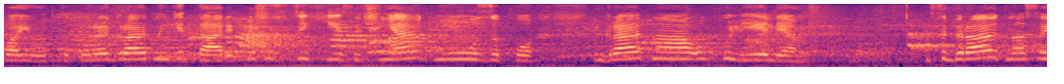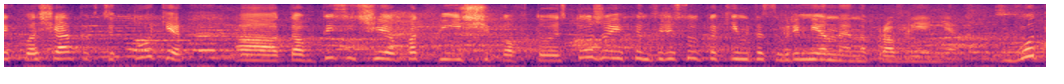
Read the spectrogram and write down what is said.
поют, которые играют на гитаре, пишут стихи, сочиняют музыку, играют на укулеле собирают на своих площадках в ТикТоке а, там тысячи подписчиков, то есть тоже их интересуют какие-то современные направления. Вот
